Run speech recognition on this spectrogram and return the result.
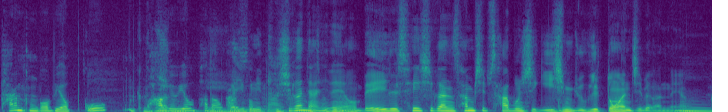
다른 방법이 없고 그렇죠. 과하게 위법하다고 이- 아 이분이. 두 시간이 아니네요. 매일 3시간 34분씩 26일 동안 집에 갔네요. 음.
